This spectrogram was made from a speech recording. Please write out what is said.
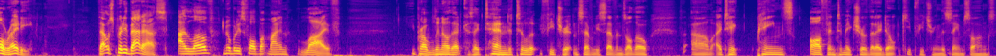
Alrighty. That was pretty badass. I love Nobody's Fault But Mine live. You probably know that because I tend to feature it in 77s, although um, I take pains often to make sure that I don't keep featuring the same songs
